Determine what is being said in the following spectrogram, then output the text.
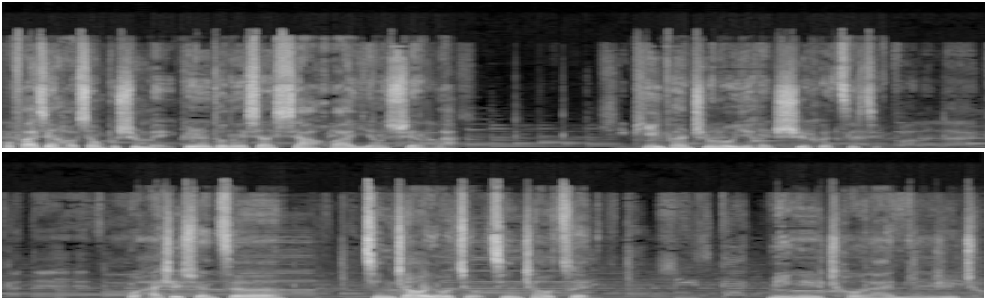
我发现好像不是每个人都能像夏花一样绚烂。平凡之路也很适合自己，我还是选择今朝有酒今朝醉，明日愁来明日愁。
